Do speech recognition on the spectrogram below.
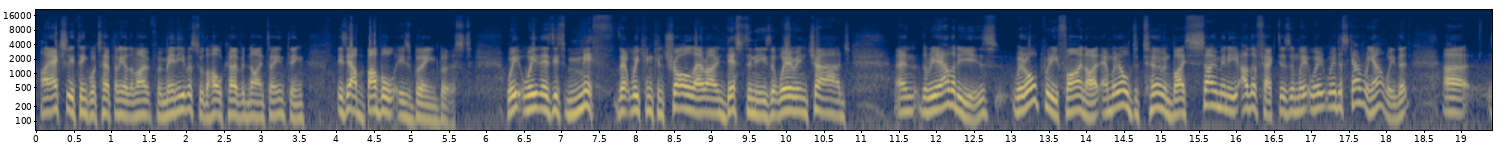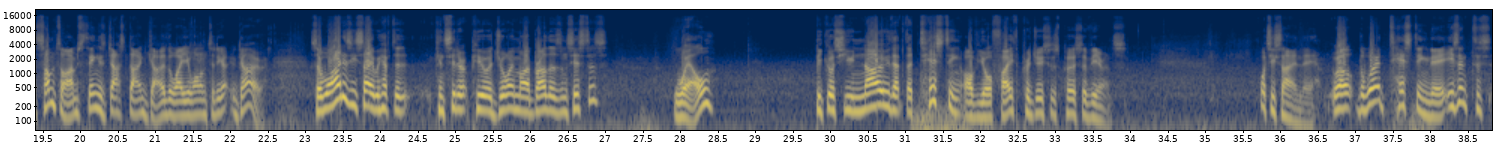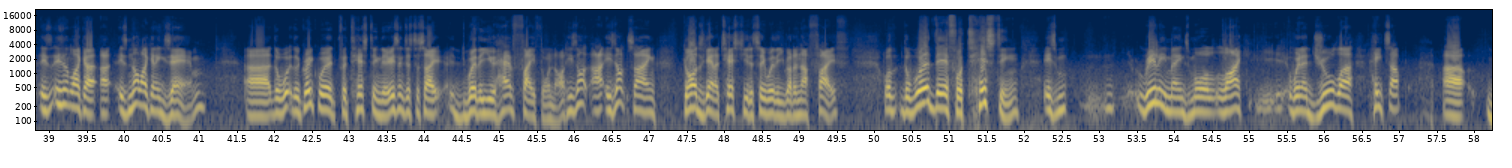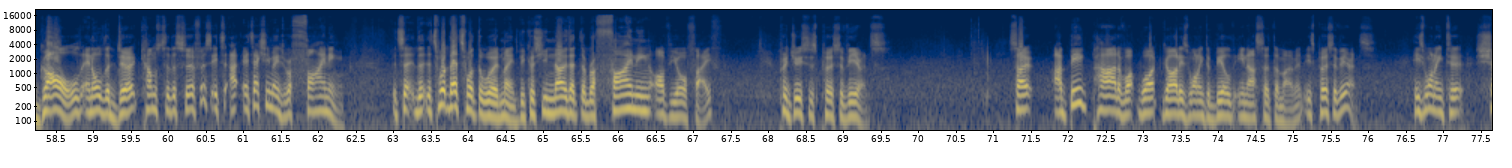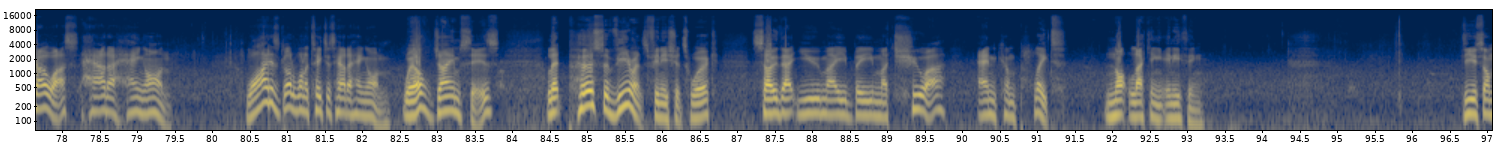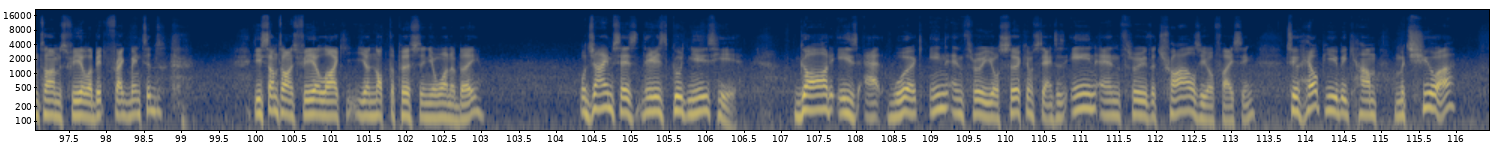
I actually think what's happening at the moment for many of us with the whole COVID 19 thing is our bubble is being burst. We, we, there's this myth that we can control our own destinies, that we're in charge. And the reality is, we're all pretty finite and we're all determined by so many other factors. And we're, we're, we're discovering, aren't we, that uh, sometimes things just don't go the way you want them to go. So, why does he say we have to consider it pure joy, my brothers and sisters? Well, because you know that the testing of your faith produces perseverance. What's he saying there? Well, the word testing there isn't isn't like a, a is not like an exam. Uh, the, the Greek word for testing there isn't just to say whether you have faith or not. He's not uh, he's not saying God's going to test you to see whether you've got enough faith. Well, the word there for testing is really means more like when a jeweler heats up uh, gold and all the dirt comes to the surface. It's uh, it actually means refining. It's, a, it's what that's what the word means because you know that the refining of your faith produces perseverance. So a big part of what, what God is wanting to build in us at the moment is perseverance. He's wanting to show us how to hang on. Why does God want to teach us how to hang on? Well, James says, let perseverance finish its work so that you may be mature and complete not lacking anything. Do you sometimes feel a bit fragmented? Do you sometimes feel like you're not the person you want to be? Well, James says there is good news here. God is at work in and through your circumstances, in and through the trials you're facing, to help you become mature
